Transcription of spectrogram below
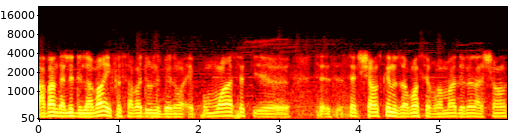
Avant d'aller de l'avant, il faut savoir d'où nous venons. Et pour moi, cette, euh, cette chance que nous avons, c'est vraiment donner la chance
